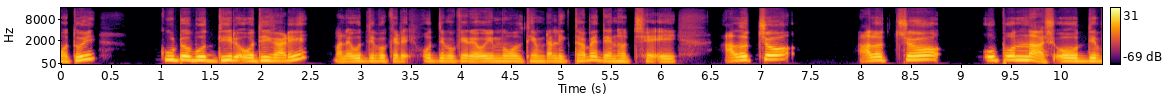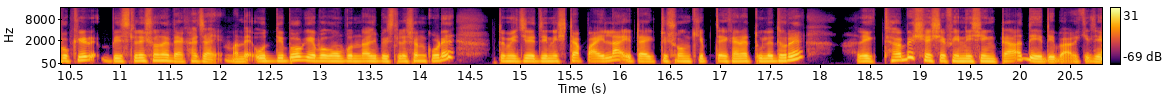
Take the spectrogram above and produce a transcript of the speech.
মতোই কুটবুদ্ধির অধিকারী মানে উদ্দীপকের উদ্দীপকের ওই মূল থিমটা লিখতে হবে দেন হচ্ছে এই আলোচ্য আলোচ্য উপন্যাস ও উদ্দীপকের বিশ্লেষণে দেখা যায়। মানে উদ্দীপক এবং উপন্যাস বিশ্লেষণ করে তুমি যে জিনিসটা পাইলা, এটা একটু সংক্ষিপ্ত এখানে তুলে ধরে লিখতে হবে। শেষে ফিনিশিংটা দিয়ে দিবা আর কি। যে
